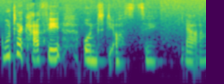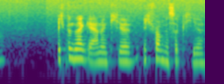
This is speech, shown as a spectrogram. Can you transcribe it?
guter Kaffee und die Ostsee. Ja, ich bin sehr gerne in Kiel. Ich vermisse Kiel.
